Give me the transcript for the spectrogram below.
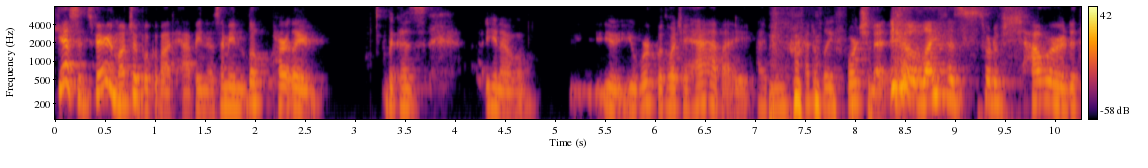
yes, it's very much a book about happiness. I mean, look, partly because you know you, you work with what you have. I, I'm incredibly fortunate. You know, life has sort of showered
